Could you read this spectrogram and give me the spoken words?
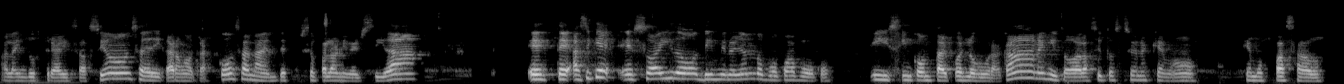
la industrialización, se dedicaron a otras cosas, la gente se fue a la universidad. Este, así que eso ha ido disminuyendo poco a poco y sin contar pues los huracanes y todas las situaciones que hemos, que hemos pasado.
